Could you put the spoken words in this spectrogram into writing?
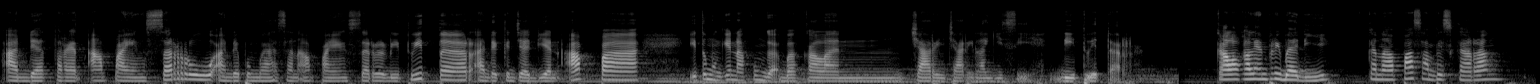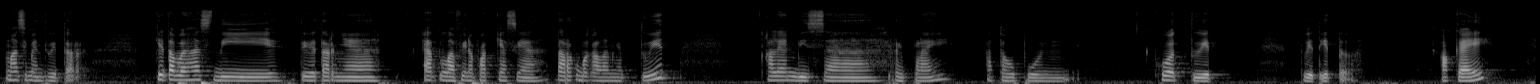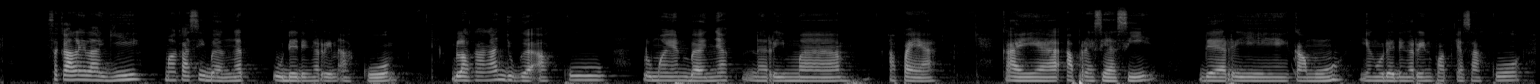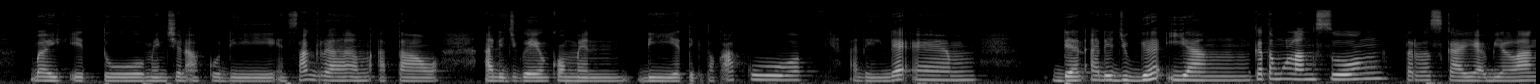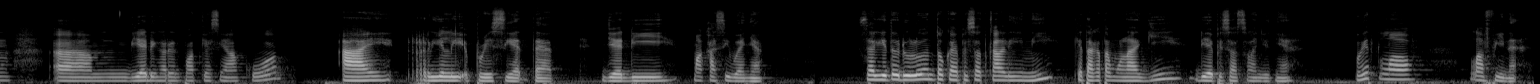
ada thread apa yang seru, ada pembahasan apa yang seru di Twitter, ada kejadian apa, itu mungkin aku nggak bakalan cari-cari lagi sih di Twitter. Kalau kalian pribadi, kenapa sampai sekarang masih main Twitter? Kita bahas di Twitternya at Lavina Podcast ya. Ntar aku bakalan nge-tweet, kalian bisa reply ataupun quote tweet tweet itu. Oke. Okay? Sekali lagi, makasih banget udah dengerin aku. Belakangan juga aku lumayan banyak nerima apa ya? Kayak apresiasi dari kamu yang udah dengerin podcast aku baik itu mention aku di Instagram atau ada juga yang komen di TikTok aku, ada yang DM, dan ada juga yang ketemu langsung terus kayak bilang um, dia dengerin podcastnya aku. I really appreciate that. Jadi makasih banyak. Segitu dulu untuk episode kali ini kita ketemu lagi di episode selanjutnya. With love Lavina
